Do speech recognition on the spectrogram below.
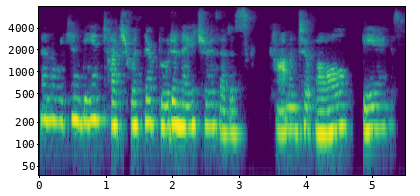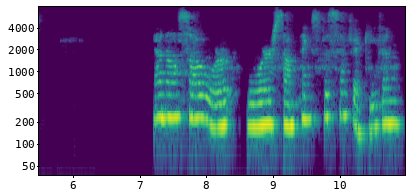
And we can be in touch with their Buddha nature that is common to all beings. And also, or, or something specific, even,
